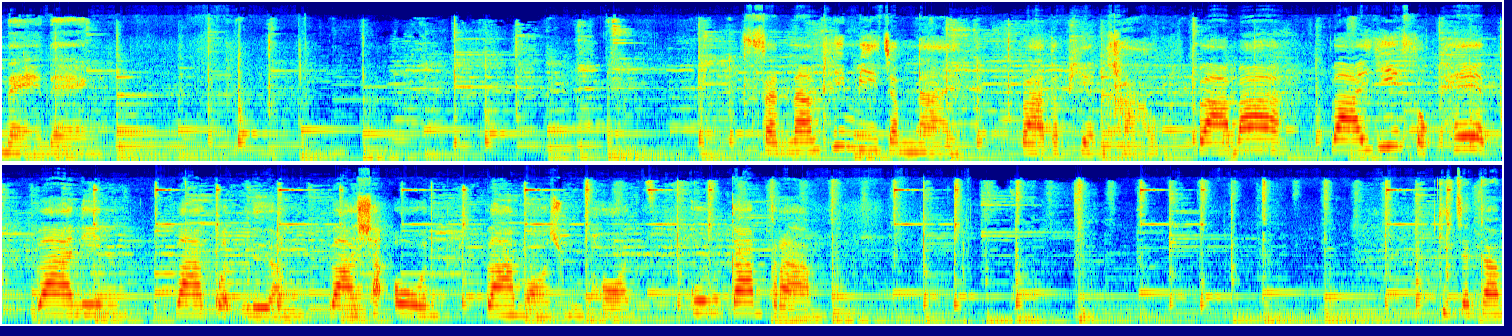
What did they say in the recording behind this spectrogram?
แหน่แดง สัตว์น้ำที่มีจำหน่าย ปลาตะเพียนขาว ปลาบ้า ปลายี่สกเทศ ปลานิลปลากดเหลือง ปลาชะโอน ปลาหมอชุมพร กุ้งกล้ามกราม กิจกรรม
